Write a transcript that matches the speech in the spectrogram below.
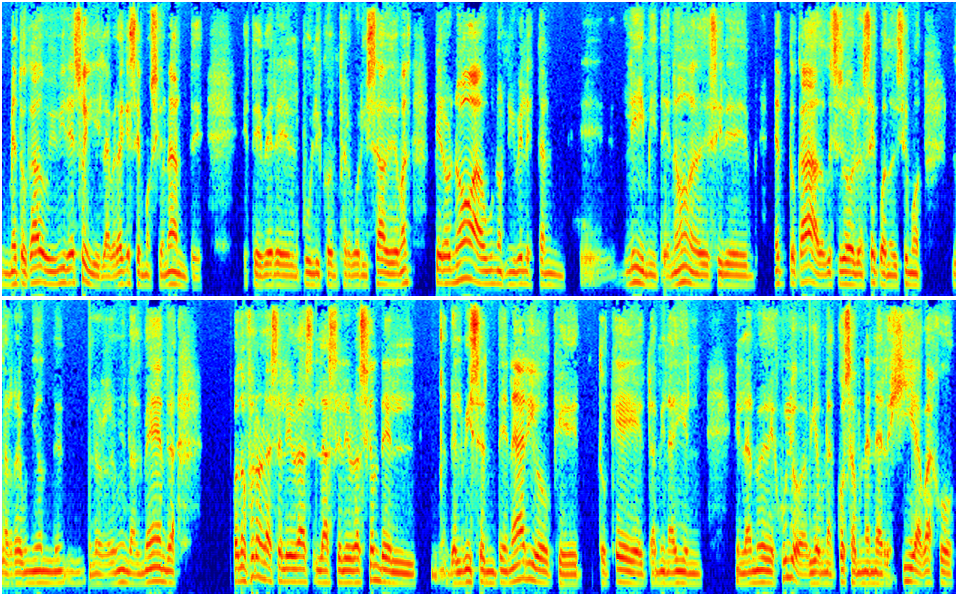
me ha tocado vivir eso y la verdad que es emocionante este, ver el público enfervorizado y demás, pero no a unos niveles tan eh, límite, ¿no? Es decir, ha tocado, qué sé yo, no sé, cuando hicimos la reunión de, la reunión de Almendra, cuando fueron la, la celebración del, del bicentenario que toqué también ahí en, en la 9 de julio había una cosa, una energía bajo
